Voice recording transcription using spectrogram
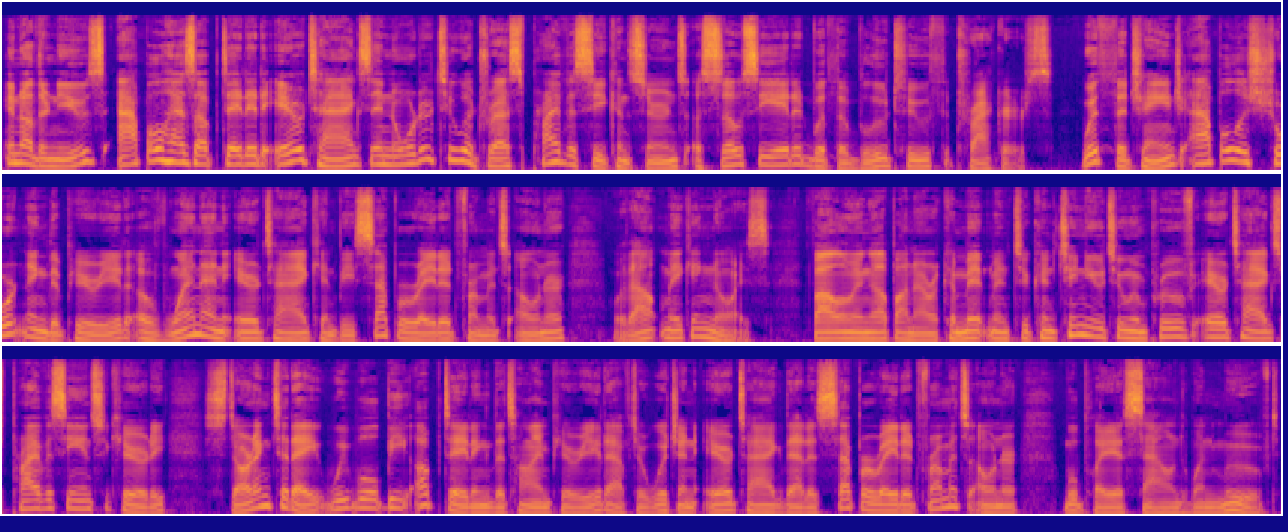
In other news, Apple has updated AirTags in order to address privacy concerns associated with the Bluetooth trackers. With the change, Apple is shortening the period of when an AirTag can be separated from its owner without making noise. Following up on our commitment to continue to improve AirTag's privacy and security, starting today, we will be updating the time period after which an AirTag that is separated from its owner will play a sound when moved,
